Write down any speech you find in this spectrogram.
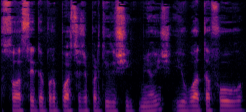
pessoa aceita propostas a partir dos 5 milhões e o Botafogo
